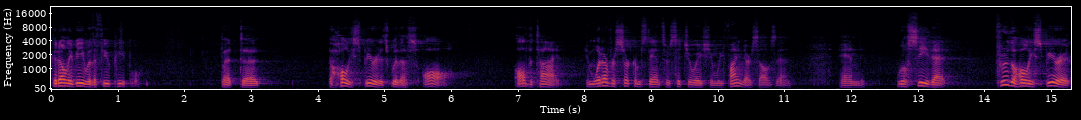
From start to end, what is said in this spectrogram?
could only be with a few people. But uh, the Holy Spirit is with us all, all the time, in whatever circumstance or situation we find ourselves in. And we'll see that through the Holy Spirit,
